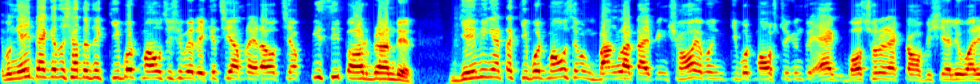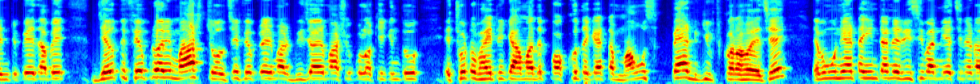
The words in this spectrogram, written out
এবং এই প্যাকেজের সাথে যে কিবোর্ড মাউস হিসেবে রেখেছি আমরা এটা হচ্ছে পিসি পাওয়ার ব্র্যান্ডের গেমিং একটা কিবোর্ড মাউস এবং বাংলা টাইপিং সহ এবং কিবোর্ড মাউসটি কিন্তু এক বছরের একটা অফিসিয়ালি ওয়ারেন্টি পেয়ে যাবে। যেহেতু ফেব্রুয়ারি মাস চলছে ফেব্রুয়ারি মাস বিজয়ের মাস উপলক্ষে কিন্তু এই ছোট ভাইটিকে আমাদের পক্ষ থেকে একটা মাউস প্যাড গিফট করা হয়েছে এবং উনি একটা ইন্টারনেট রিসিভার নিয়েছেন, এটা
